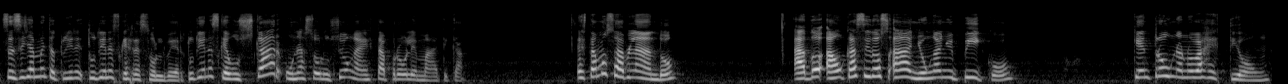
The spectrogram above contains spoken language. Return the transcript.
sencillamente tú, tienes que resolver, tú tienes que buscar una solución a esta problemática. Estamos hablando a, casi dos años, un año y pico, que entró una nueva gestión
